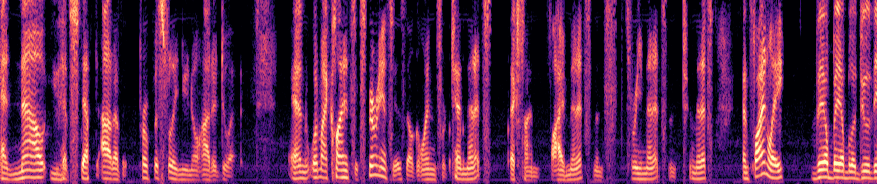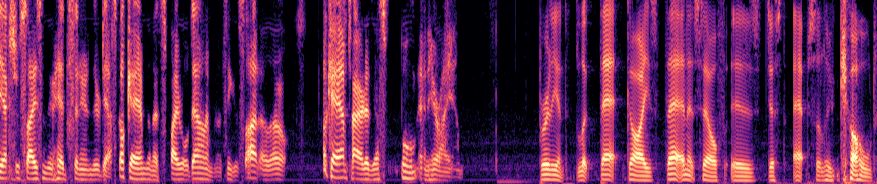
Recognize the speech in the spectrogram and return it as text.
And now you have stepped out of it purposefully and you know how to do it. And what my clients experience is they'll go in for 10 minutes, next time five minutes, then three minutes, then two minutes. And finally, they'll be able to do the exercise in their head sitting in their desk. Okay, I'm going to spiral down. I'm going to think of thought. Oh, okay, I'm tired of this. Boom, and here I am brilliant. Look, that guys, that in itself is just absolute gold.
